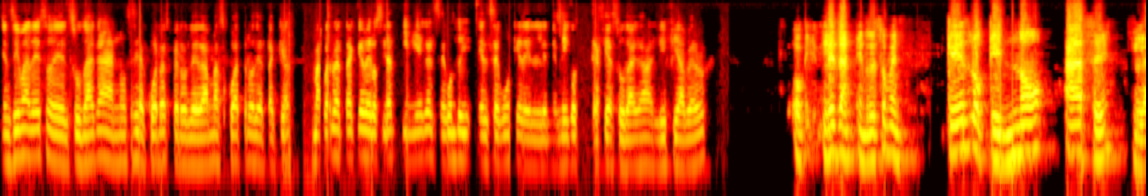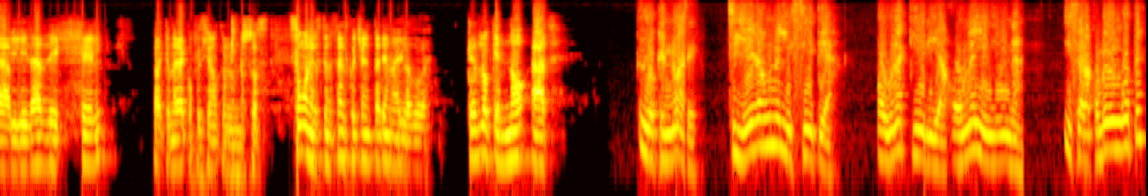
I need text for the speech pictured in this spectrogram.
encima de eso el Sudaga no sé si te acuerdas pero le da más 4 de ataque más 4 de ataque velocidad y niega el segundo el segundo que del enemigo que hacía Sudaga Lifia Berg ok les dan en resumen qué es lo que no hace la habilidad de Hell para que no haya confusión con nuestros summoners que nos están escuchando, estarían ahí la duda. ¿Qué es lo que no hace? Lo que no hace. Si llega una Licitia, o una Kiria, o una Lilina, y se la come de un golpe,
